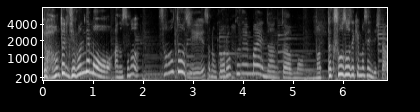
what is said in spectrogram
や本当に自分でもあのそのその当時その5、6年前なんかもう全く想像できませんでした。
